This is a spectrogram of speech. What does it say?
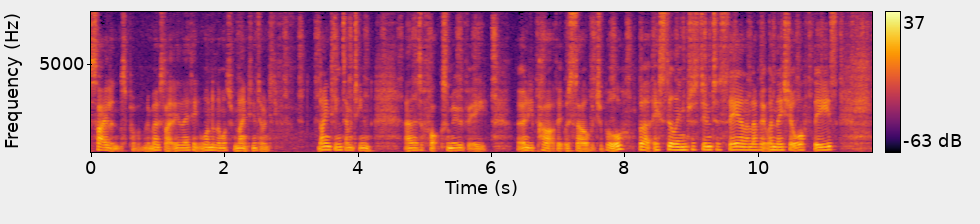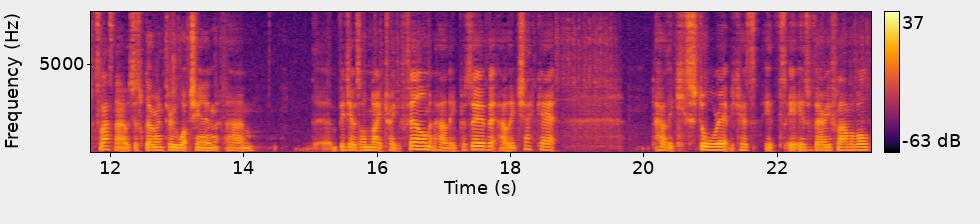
so Silents, probably most likely. They think one of them was from 1970. 1917 and there's a Fox movie. Only part of it was salvageable, but it's still interesting to see and I love it when they show off these. So last night I was just going through watching um, videos on nitrate film and how they preserve it, how they check it, how they store it because it's it is very flammable.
